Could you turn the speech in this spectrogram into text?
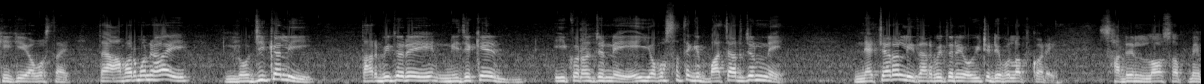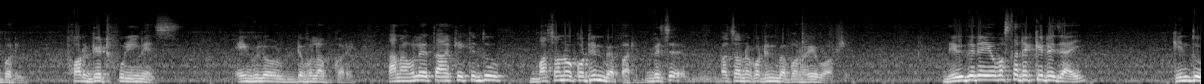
কী কী অবস্থায়। তা আমার মনে হয় লজিক্যালি তার ভিতরে নিজেকে ই করার জন্যে, এই অবস্থা থেকে বাঁচার জন্যে ন্যাচারালি তার ভিতরে ওইটা ডেভেলপ করে। Sudden loss of memory forgetfulness এইগুলো ডেভেলপ করে। তা না হলে তাকে কিন্তু বাঁচানো কঠিন ব্যাপার, বেঁচে, বাঁচানো কঠিন ব্যাপার হয়ে বসে। ধীরে ধীরে এই অবস্থাটা কেটে যায়, কিন্তু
